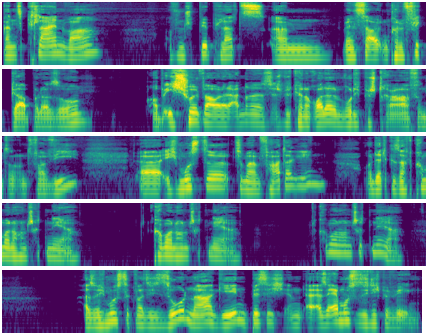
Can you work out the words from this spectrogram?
ganz klein war auf dem Spielplatz, ähm, wenn es da irgendeinen Konflikt gab oder so, ob ich schuld war oder der andere, das spielt keine Rolle, wurde ich bestraft und, und zwar wie. Äh, ich musste zu meinem Vater gehen und der hat gesagt, komm mal noch einen Schritt näher. Komm mal noch einen Schritt näher. Komm mal noch einen Schritt näher. Also ich musste quasi so nah gehen, bis ich in, also er musste sich nicht bewegen,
